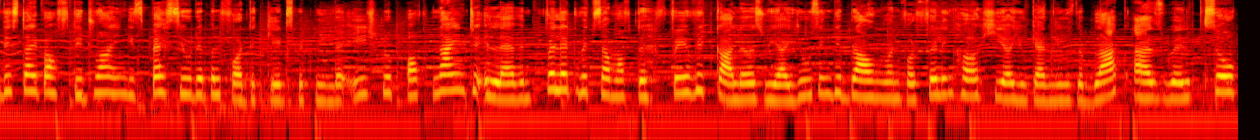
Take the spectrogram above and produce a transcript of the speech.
This type of the drawing is best suitable for the kids between the age group of 9 to 11. Fill it with some of the favorite colors. We are using the brown one for filling her here. You can use the black as well. So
